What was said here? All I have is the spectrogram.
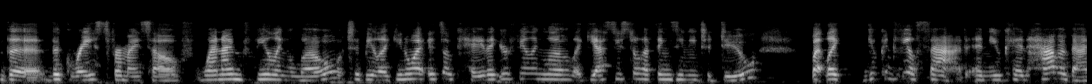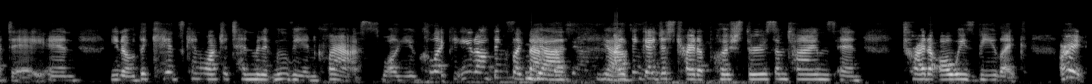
the the grace for myself when i'm feeling low to be like you know what it's okay that you're feeling low like yes you still have things you need to do but like you can feel sad and you can have a bad day and you know the kids can watch a 10 minute movie in class while you collect you know things like that. That Yes. i think i just try to push through sometimes and try to always be like all right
